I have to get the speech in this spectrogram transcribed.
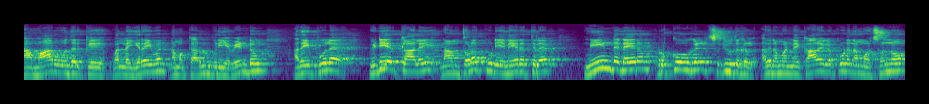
நாம் மாறுவதற்கு வல்ல இறைவன் நமக்கு அருள் புரிய வேண்டும். அதே போல விடியற்காலை நாம் தொழக்கூடிய நேரத்தில் நீண்ட நேரம் ருக்குவுகள் சுஜூதுகள். அது நம்ம இன்னைக்கு காலையில் கூட நம்ம சொன்னோம்.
